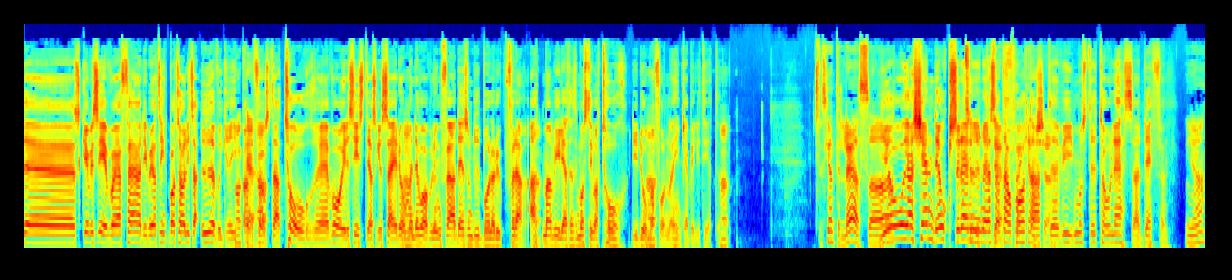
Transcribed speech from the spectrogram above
eh, ska vi se, var jag färdig? Men jag tänkte bara ta lite övergripande ja. först där. Torr eh, var ju det sista jag skulle säga då, Ja. men det var väl ungefär det som du bollade upp för där. Att Ja. man vill att den måste vara torr. Det är då Ja. man får den här hinkabiliteten. Ja. Jag ska inte läsa... Jo, jag kände också det nu Typ när jag satt här och pratade att kanske. eh, vi måste ta och läsa defen. Ja.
